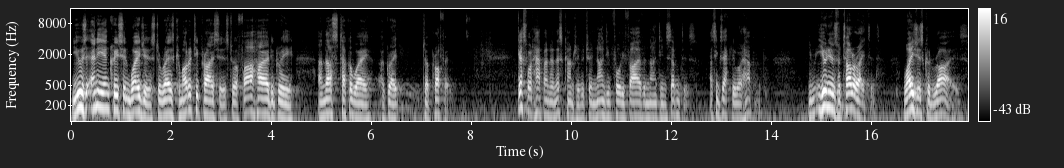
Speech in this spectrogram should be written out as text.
use any increase in wages to raise commodity prices to a far higher degree and thus tuck away a great profit. Guess what happened in this country between 1945 and 1970s? That's exactly what happened. Unions were tolerated, wages could rise,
